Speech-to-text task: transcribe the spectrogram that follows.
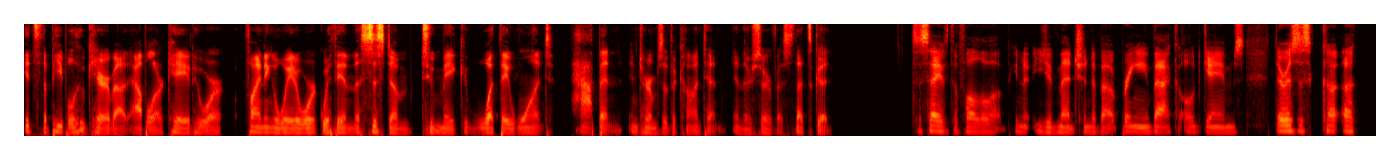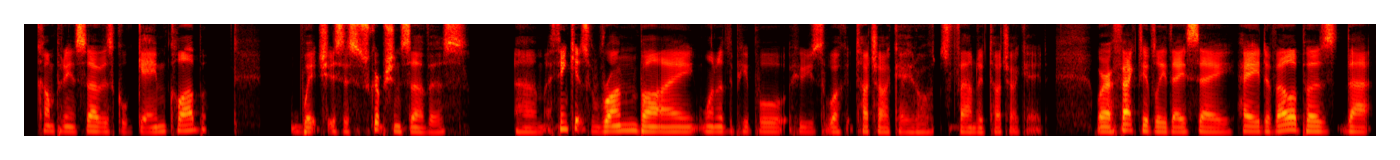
it's the people who care about Apple Arcade who are finding a way to work within the system to make what they want happen in terms of the content in their service. That's good. to save the follow up, you know, you mentioned about bringing back old games. There is this co- a company and service called Game Club, which is a subscription service. Um, I think it's run by one of the people who used to work at Touch Arcade or founded Touch Arcade, where effectively they say, "Hey, developers that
